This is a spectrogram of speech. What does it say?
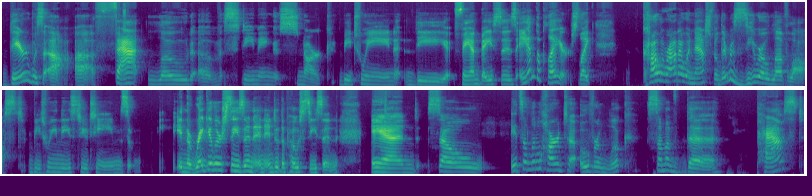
there was a, a, fat load of steaming snark between the fan bases and the players. Like Colorado and Nashville, there was zero love lost between these two teams in the regular season and into the postseason. And so it's a little hard to overlook some of the past.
